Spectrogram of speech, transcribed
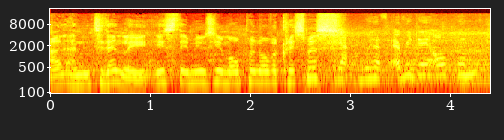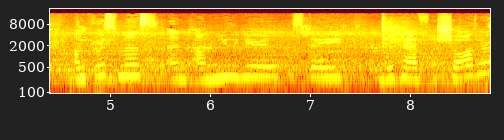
and, and incidentally is the museum open over christmas Yeah, we have every day open on Christmas and on New Year's Day. We have a shorter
